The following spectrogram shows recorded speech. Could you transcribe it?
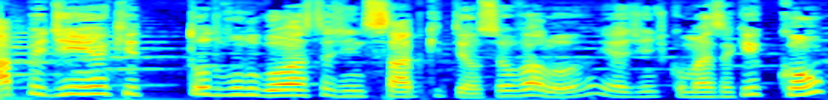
Rapidinho que todo mundo gosta, a gente sabe que tem o seu valor, e a gente começa aqui com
